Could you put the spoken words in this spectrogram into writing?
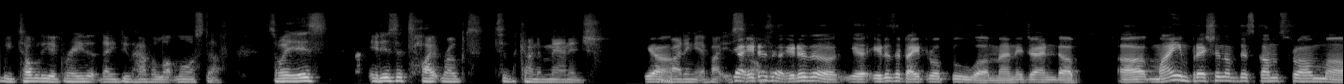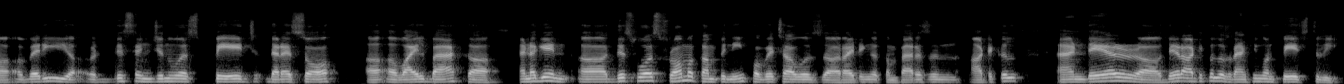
We totally agree that they do have a lot more stuff. So it is it is a tightrope to the kind of manage yeah writing it about yourself. Yeah, it is a it is a yeah, it is a tightrope to uh, manage and uh, uh, my impression of this comes from uh, a very uh, disingenuous page that I saw uh, a while back. Uh, and again, uh, this was from a company for which I was writing a comparison article and their uh, their article was ranking on page three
